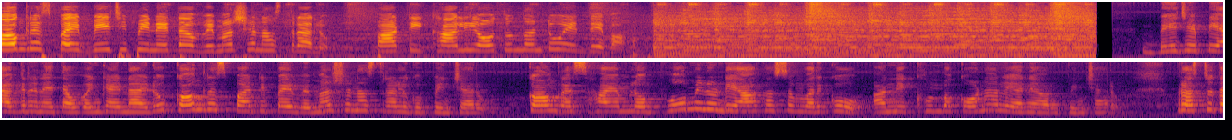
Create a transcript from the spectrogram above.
కాంగ్రెస్ పై బీజేపీ నేత విమర్శనాస్త్రాలు. పార్టీ ఖాళీ అవుతుందంటూ ఎద్దేవా. బీజేపీ అగ్రనేత వెంకయ్యనాయుడు కాంగ్రెస్ పార్టీపై విమర్శనాస్త్రాలు గుప్పించారు. కాంగ్రెస్ హయాంలో భూమి నుండి ఆకాశం వరకు అన్ని కుంభకోణాలే అని ఆరోపించారు. ప్రస్తుత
